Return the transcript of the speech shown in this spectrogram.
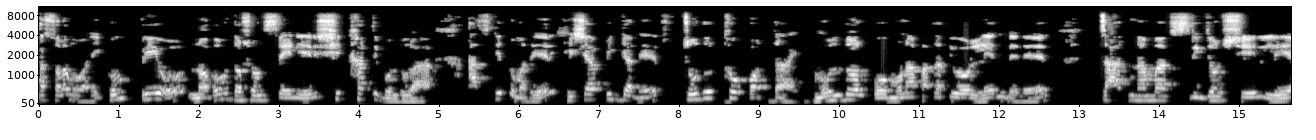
আসসালামু আলাইকুম, প্রিয় নবম, দশম শ্রেণির শিক্ষার্থী বন্ধুরা। আজকে তোমাদের হিসাব বিজ্ঞানের চতুর্থ অধ্যায়, মূলধন ও মুনাফা জাতীয় লেনদেনের চার নাম্বার সৃজনশীল নিয়ে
